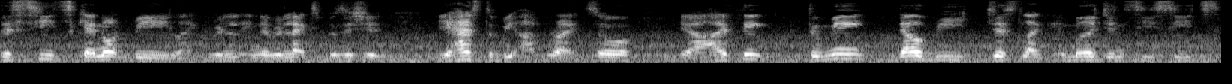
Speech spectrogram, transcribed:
The seats cannot be like rel- in a relaxed position. It has to be upright. So yeah, I think to me that'll be just like emergency seats,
